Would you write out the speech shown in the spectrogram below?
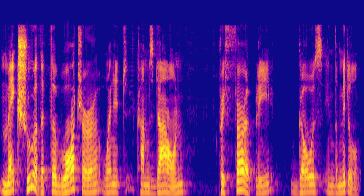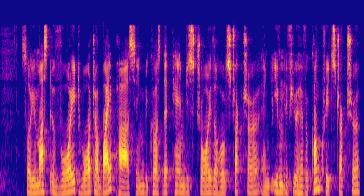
make sure that the water when it comes down preferably goes in the middle so you must avoid water bypassing because that can destroy the whole structure. And even if you have a concrete structure,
